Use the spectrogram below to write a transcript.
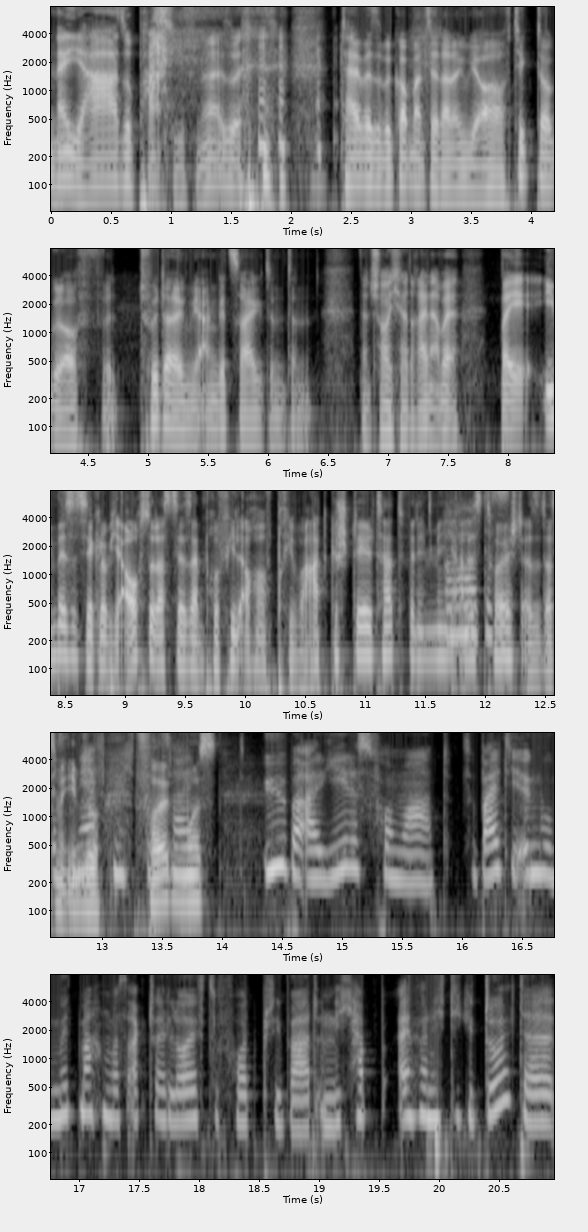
Naja, so passiv, ne? Also teilweise bekommt man es ja dann irgendwie auch auf TikTok oder auf Twitter irgendwie angezeigt und dann, dann schaue ich halt rein. Aber bei ihm ist es ja, glaube ich, auch so, dass der sein Profil auch auf privat gestellt hat, wenn mich nicht Oh, alles das- täuscht. Also, dass das man ihm so mich folgen muss. Überall, jedes Format. Sobald die irgendwo mitmachen, was aktuell läuft, sofort privat. Und ich habe einfach nicht die Geduld, da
